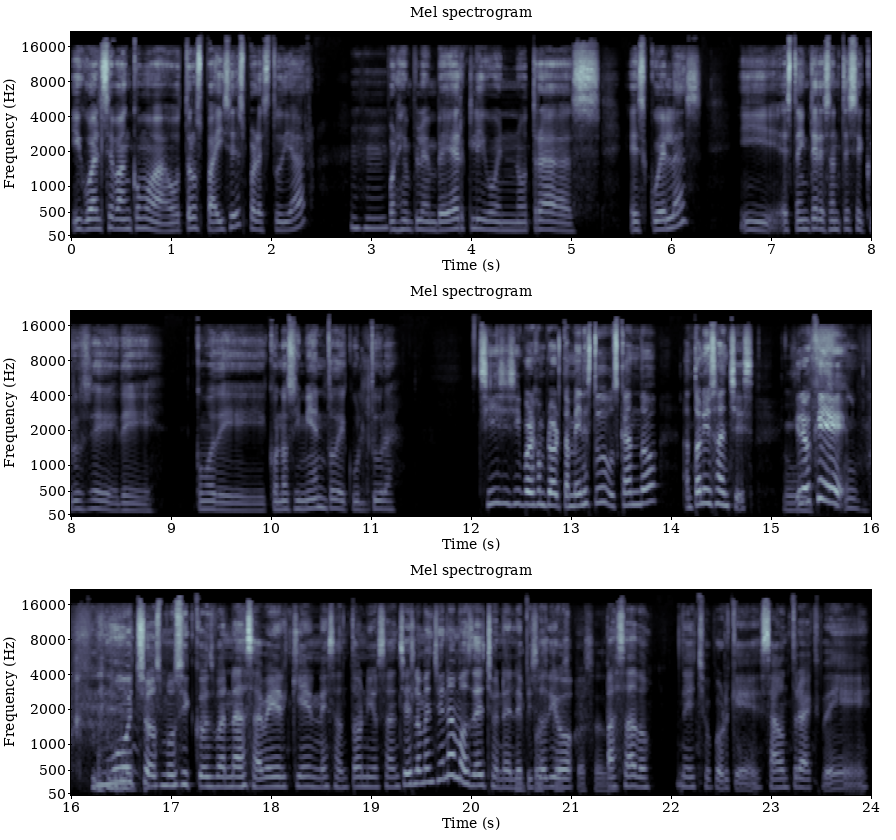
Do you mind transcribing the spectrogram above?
igual se van como a otros países para estudiar, por ejemplo en Berkeley o en otras escuelas, y está interesante ese cruce de como de conocimiento, de cultura. Sí, sí, sí. Por ejemplo, también estuve buscando Antonio Sánchez. Creo que Uf. muchos músicos van a saber quién es Antonio Sánchez. Lo mencionamos, de hecho, en el episodio pasado. pasado. De hecho, porque soundtrack de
